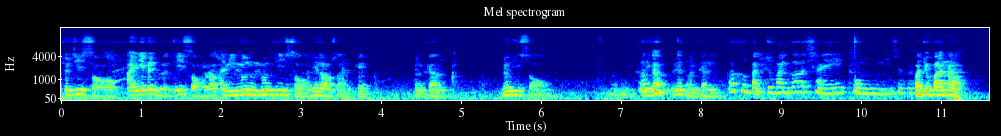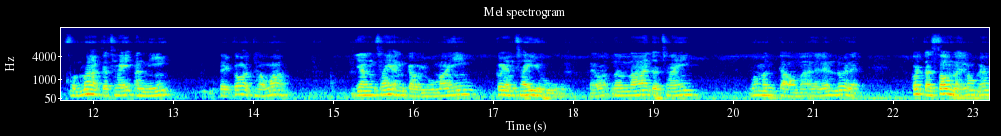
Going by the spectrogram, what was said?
ชุดที่สองอันนี้เป็นผืนที่สองแล้ว อันนี้รุ่นรุ่นที่สองที่เราสังเกตเหมือนกันรุ่นที่สองอันนี้ก็เรียกเหมือนกันเลยก็คือปัจจุบันก็ใช้ธงนี้ใช่ไหมปัจจุบันอะส่วนมากจะใช้อันนี้ แต่ก็ถามว่า ยังใช้อันเก่าอยู่ไหม ก็ยังใช้อยู่ แต่ว่านานๆจะใช้ว่ามันเก่ามาอะไรเล่นด้วยแหละ ก็จะซ่อมหลายรอบแล้ว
